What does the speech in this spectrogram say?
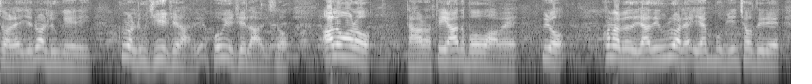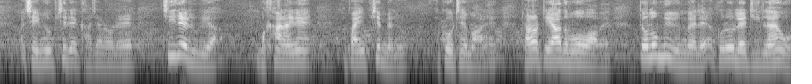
ဆိုတော့လေရင်တော့လူငယ်တွေခုတော့လူကြီးတွေဖြစ်လာပြီအဖိုးကြီးဖြစ်လာပြီဆိုတော့အားလုံးကတော့ဒါကတော့တရားသဘောပါပဲပြီးတော့ခုနကပြောရာသီဥတုကလည်းအရန်ပူပြင်း၆သေးတဲ့အချိန်မျိုးဖြစ်တဲ့ခါကျတော့လေကြီးတဲ့လူတွေကမခံနိုင်တဲ့အပိုင်းဖြစ်မယ်လို့ အခုထင်ပါတယ်ဒါတော့တရားသဘောပါပဲတုံးလုံးမိပေမဲ့လည်းအခုတို့လည်းဒီလမ်းကို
